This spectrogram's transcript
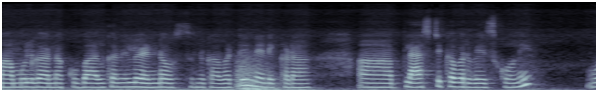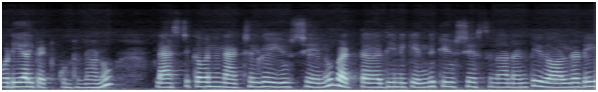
మామూలుగా నాకు బాల్కనీలో ఎండ వస్తుంది కాబట్టి నేను ఇక్కడ ప్లాస్టిక్ కవర్ వేసుకొని వడియాలు పెట్టుకుంటున్నాను. ప్లాస్టిక్ కవర్ నేను యాక్చువల్గా యూస్ చేయను బట్ దీనికి ఎందుకు యూస్ చేస్తున్నానంటే ఇది ఆల్రెడీ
